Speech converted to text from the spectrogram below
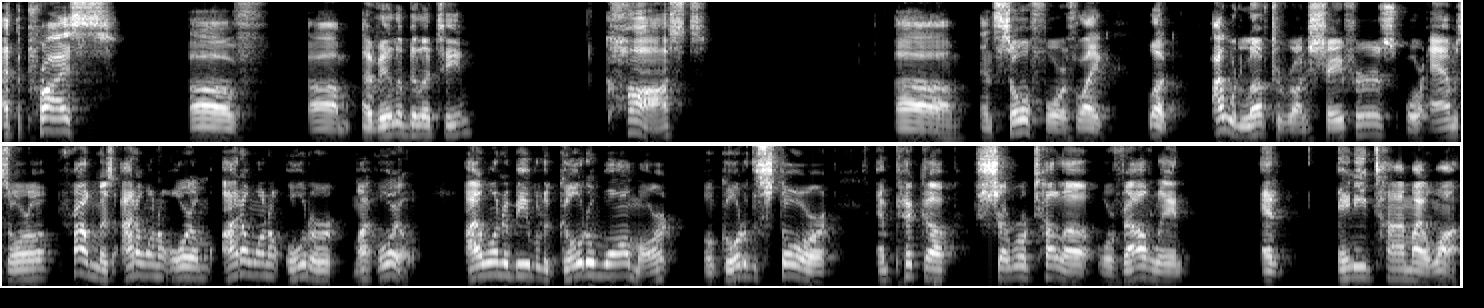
at the price of um, availability, cost, um, and so forth, like, look, I would love to run Schaeffer's or Amsoil. Problem is, I don't want to oil. I don't want to order my oil. I want to be able to go to Walmart or go to the store and pick up Shell Rotella or Valvoline at any time I want.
